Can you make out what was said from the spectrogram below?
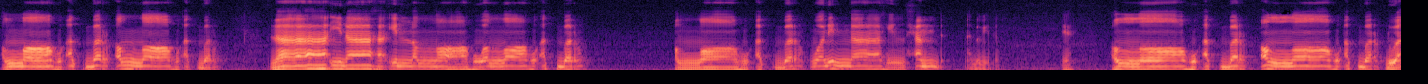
Allahu akbar Allahu akbar. La ilaha illallah wallahu akbar. Allahu Akbar walillahil hamd. Nah, begitu. Allahu Akbar, Allahu Akbar. Dua.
